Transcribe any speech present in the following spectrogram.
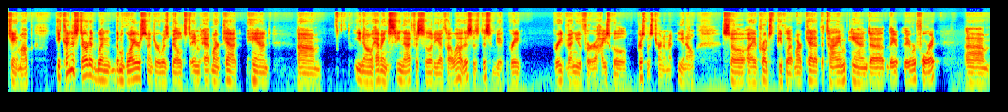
came up. It kind of started when the McGuire Center was built in, at Marquette, and um, you know, having seen that facility, I thought, wow, this is this would be a great great venue for a high school Christmas tournament. You know, so I approached the people at Marquette at the time, and uh, they they were for it. Um,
